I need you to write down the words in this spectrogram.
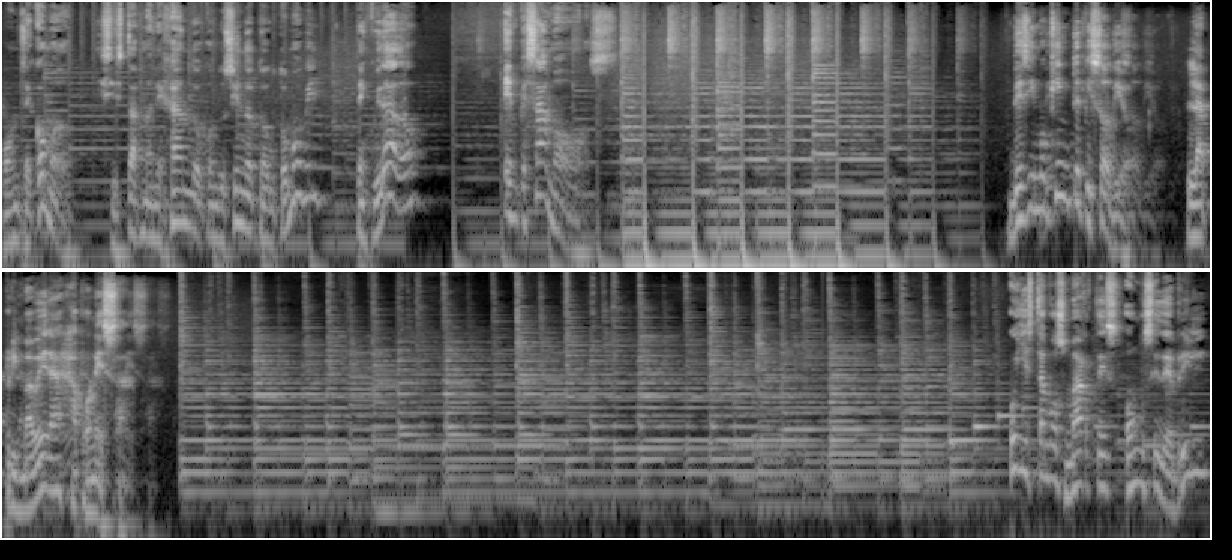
ponte cómodo y si estás manejando o conduciendo tu automóvil, ten cuidado. ¡Empezamos! Decimoquinto episodio. La primavera japonesa. Hoy estamos martes 11 de abril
